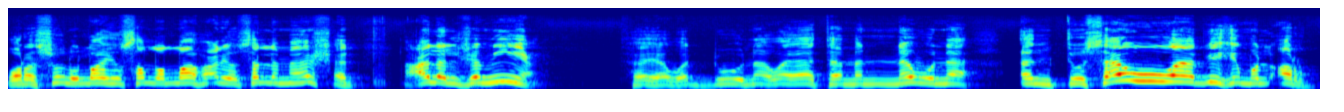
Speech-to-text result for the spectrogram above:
ورسول الله صلى الله عليه وسلم يشهد على الجميع فيودون ويتمنون أن تسوى بهم الأرض.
